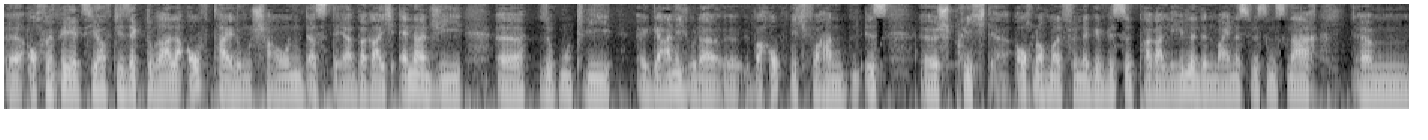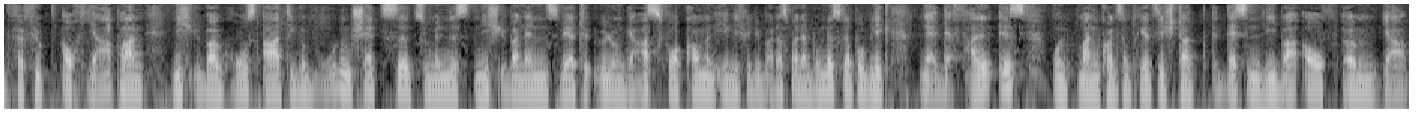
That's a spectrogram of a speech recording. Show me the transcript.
äh, auch wenn wir jetzt hier auf die sektorale Aufteilung schauen, dass der Bereich Energy äh, so gut wie gar nicht oder äh, überhaupt nicht vorhanden ist, äh, spricht auch nochmal für eine gewisse Parallele, denn meines Wissens nach ähm, verfügt auch Japan nicht über großartige Bodenschätze, zumindest nicht über nennenswerte Öl- und Gasvorkommen, ähnlich wie das bei der Bundesrepublik äh, der Fall ist. Und man konzentriert sich stattdessen lieber auf ähm, ja,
